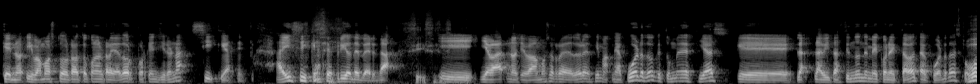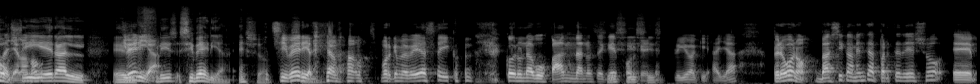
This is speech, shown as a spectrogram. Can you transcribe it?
que no, íbamos todo el rato con el radiador, porque en Girona sí que hace frío. Ahí sí que hace frío de verdad. Sí, sí, sí. Y lleva- nos llevábamos el radiador encima. Me acuerdo que tú me decías que la, la habitación donde me conectaba, ¿te acuerdas? ¿Cómo Oh, la llamábamos? sí, era el, el Siberia. fris- Siberia, eso. Siberia le llamamos, porque me veías ahí con, con una bufanda, no sé qué, porque es frío aquí, allá. Pero bueno, básicamente, aparte de eso, eh,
